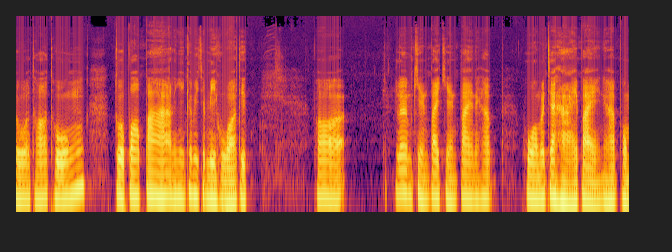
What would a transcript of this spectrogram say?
ตัวทอทุงตัวปอปลาอะไรเงี้ยก็มีจะมีหัวติด พอเริ่มเขียนไปเขียนไปนะครับ หัวมันจะหายไปนะครับ ผม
